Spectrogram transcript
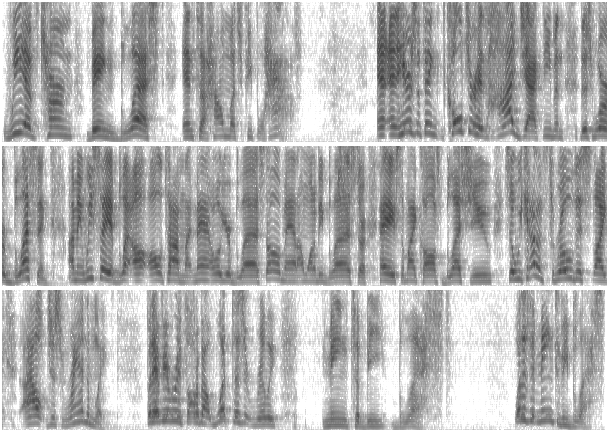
we have turned being blessed into how much people have. And, and, here's the thing culture has hijacked even this word blessing. I mean, we say it ble- all, all, the time, like, man, oh, you're blessed. Oh, man, I want to be blessed. Or, hey, somebody coughs, bless you. So we kind of throw this like out just randomly. But have you ever thought about what does it really mean to be blessed? What does it mean to be blessed?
